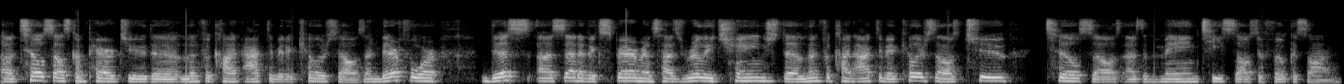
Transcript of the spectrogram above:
uh, TIL cells compared to the lymphokine activated killer cells. And therefore, this set of experiments has really changed the lymphokine activated killer cells to TIL cells as the main T cells to focus on.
